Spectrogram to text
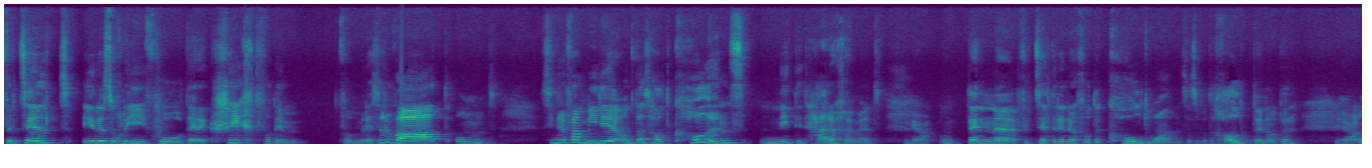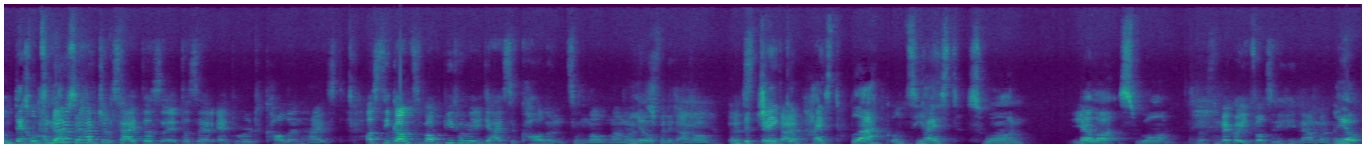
erzählt ihr so ein bisschen von dieser Geschichte, von dem, vom Reservat und seiner Familie und dass halt Collins nicht dorthin kommen. Ja. Und dann äh, erzählt er ihr von den Cold Ones, also von den Kalten, oder? ja. Und dann kommt Haben wir so überhaupt ein schon gesagt, dass, dass er Edward Cullen heißt? Also die Ja. ganze Vampirfamilie, die heißt so Cullen zum Nachnamen. Ja. Das ist vielleicht auch noch ein Und der. Jacob heißt Black und sie heißt Swan. Ja, Bella Swan. das sind mega einfallsreiche Namen. Ja,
